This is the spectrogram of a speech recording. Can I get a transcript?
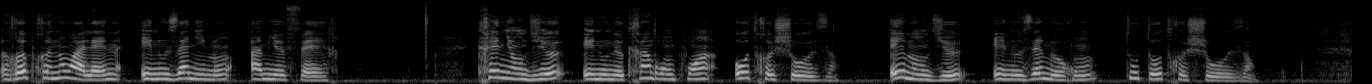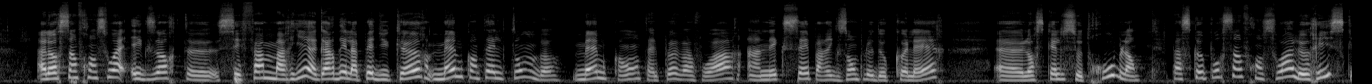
reprenons haleine et nous animons à mieux faire. Craignons Dieu et nous ne craindrons point autre chose. Aimons Dieu et nous aimerons toute autre chose. Alors Saint François exhorte euh, ces femmes mariées à garder la paix du cœur, même quand elles tombent, même quand elles peuvent avoir un excès, par exemple, de colère, euh, lorsqu'elles se troublent, parce que pour Saint François, le risque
